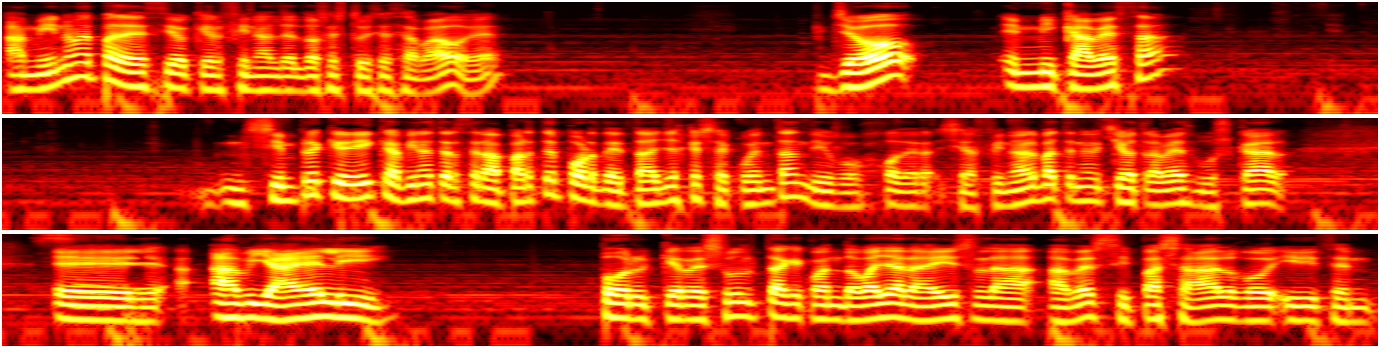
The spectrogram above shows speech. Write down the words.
A mí no me pareció que el final del 2 estuviese cerrado, ¿eh? Yo, en mi cabeza, siempre creí que había una tercera parte por detalles que se cuentan. Digo, joder, si al final va a tener que otra vez buscar Sí. eh, a Viaeli porque resulta que cuando vaya a la isla a ver si pasa algo y dicen,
